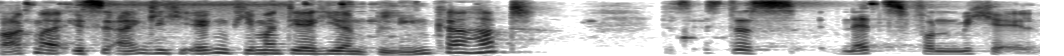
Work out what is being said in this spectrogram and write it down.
Frag mal, ist eigentlich irgendjemand, der hier einen Blinker hat? Das ist das Netz von Michael.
